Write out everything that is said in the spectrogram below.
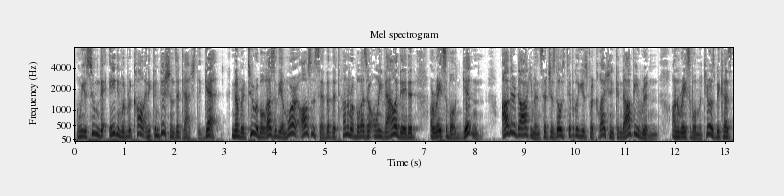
and we assume the Adim would recall any conditions attached to the get. Number two, Rabbi Elazar the Amor also said that the Tan of Rabbi Elazar only validated erasable gittin, other documents, such as those typically used for collection, cannot be written on erasable materials because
